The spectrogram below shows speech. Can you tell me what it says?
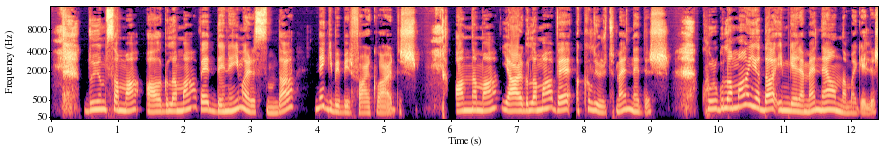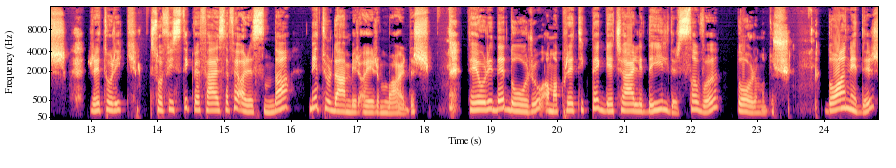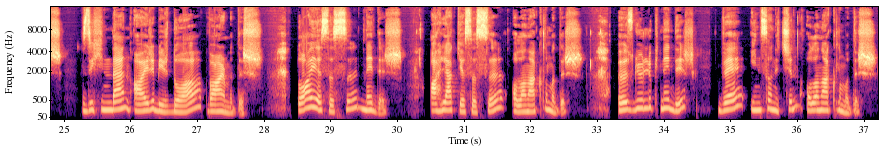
Duyumsama, algılama ve deneyim arasında ne gibi bir fark vardır? Anlama, yargılama ve akıl yürütme nedir? Kurgulama ya da imgeleme ne anlama gelir? Retorik, sofistik ve felsefe arasında ne türden bir ayrım vardır? Teoride doğru ama pratikte geçerli değildir savı doğru mudur? Doğa nedir? Zihinden ayrı bir doğa var mıdır? Doğa yasası nedir? Ahlak yasası olanaklı mıdır? Özgürlük nedir ve insan için olanaklı mıdır?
